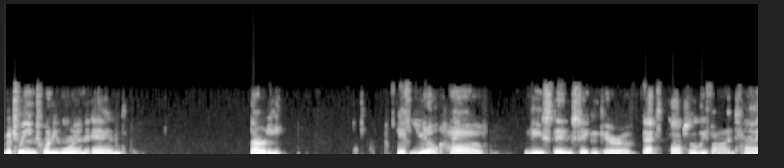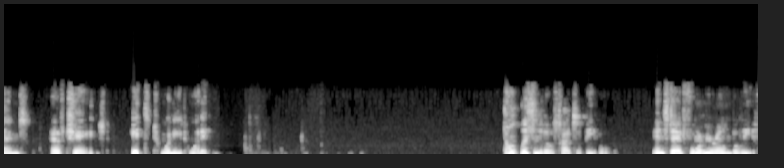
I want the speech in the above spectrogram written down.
between 21 and 30, if you don't have these things taken care of, that's absolutely fine. Times have changed. It's 2020. Don't listen to those types of people. Instead, form your own belief.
